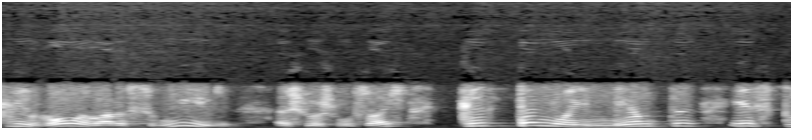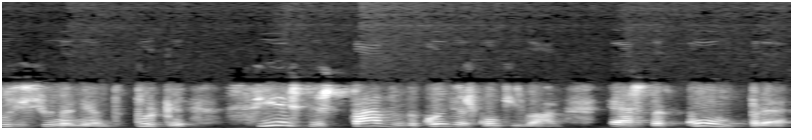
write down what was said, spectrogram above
que vão agora assumir as suas funções, que tenham em mente esse posicionamento. Porque se este estado de coisas continuar, esta compra,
